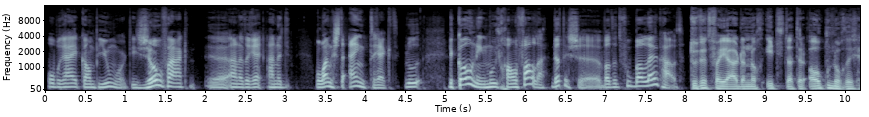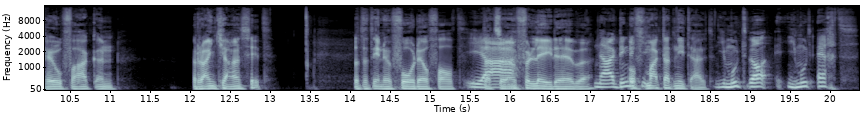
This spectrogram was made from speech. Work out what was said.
op rij kampioen wordt. Die zo vaak eh, aan, het re- aan het langste eind trekt. Ik bedoel, de koning moet gewoon vallen. Dat is eh, wat het voetbal leuk houdt. Doet het van jou dan nog iets dat er ook nog eens heel vaak een randje aan zit? Dat het in hun voordeel valt? Ja. Dat ze een verleden hebben? Nou, ik denk dat Of je, maakt dat niet uit? je moet wel, je moet echt,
